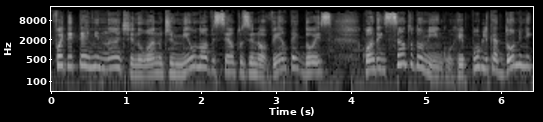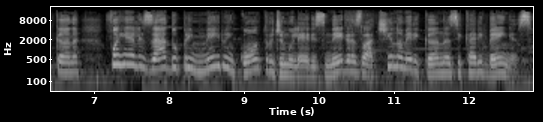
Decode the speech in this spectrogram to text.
foi determinante no ano de 1992, quando em Santo Domingo, República Dominicana, foi realizado o primeiro encontro de mulheres negras latino-americanas e caribenhas.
